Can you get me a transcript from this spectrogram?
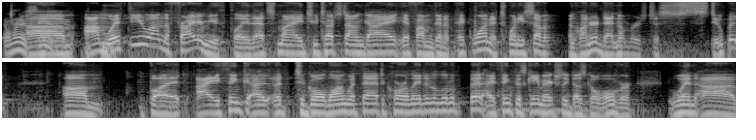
don't really see it. Um, I'm with you on the Freiermuth play. That's my two touchdown guy. If I'm gonna pick one at 2,700, that number is just stupid. Um, but I think uh, uh, to go along with that, to correlate it a little bit, I think this game actually does go over. When uh,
